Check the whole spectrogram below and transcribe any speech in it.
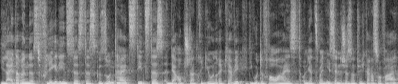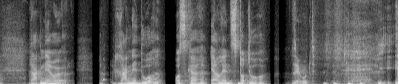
die Leiterin des Pflegedienstes des Gesundheitsdienstes der Hauptstadtregion Reykjavik. Die gute Frau heißt, und jetzt mein Isländisch ist natürlich katastrophal, Ragnar, Ragnardur Oskar Erlens Dottur. Sehr gut.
